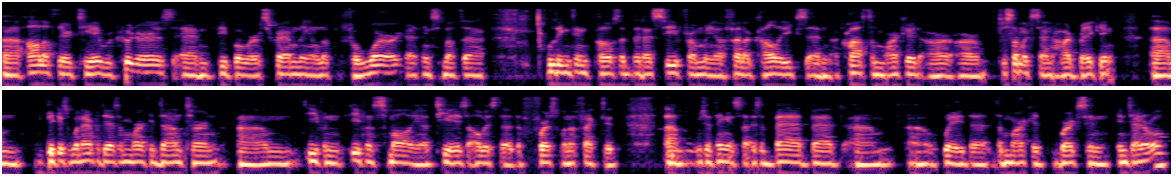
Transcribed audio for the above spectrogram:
uh, all of their TA recruiters and people were scrambling and looking for work. I think some of the LinkedIn posts that, that I see from you know fellow colleagues and across the market are, are to some extent heartbreaking um, because whenever there's a market downturn, um, even even small, you know, TA is always the, the first one affected, um, mm-hmm. which I think is, is a bad bad um, uh, way the the market works in in general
